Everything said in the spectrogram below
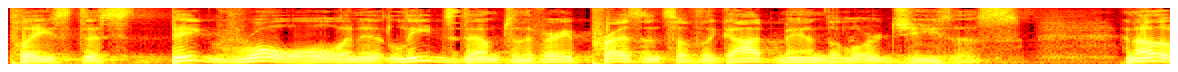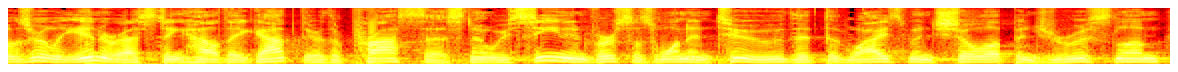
plays this big role and it leads them to the very presence of the God man, the Lord Jesus. And I thought it was really interesting how they got there, the process. Now, we've seen in verses 1 and 2 that the wise men show up in Jerusalem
